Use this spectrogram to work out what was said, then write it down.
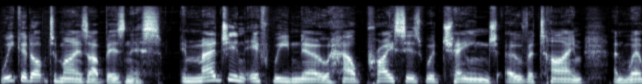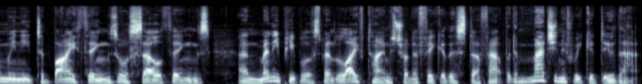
we could optimize our business. Imagine if we know how prices would change over time and when we need to buy things or sell things. And many people have spent lifetimes trying to figure this stuff out. But imagine if we could do that.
